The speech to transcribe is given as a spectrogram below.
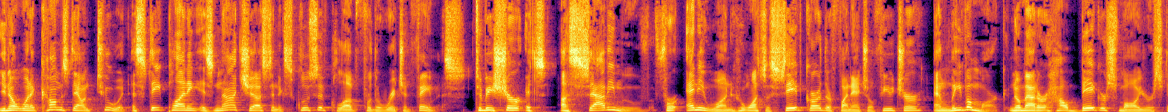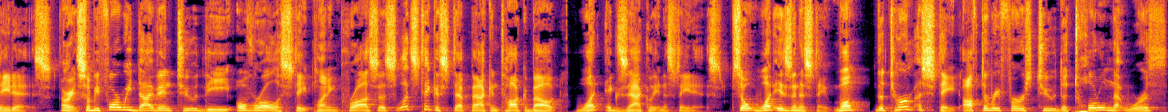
You know, when it comes down to it, estate planning is not just an exclusive club for the rich and famous. To be sure, it's a savvy move for anyone who wants to safeguard their financial future and leave a mark no matter how big or small your estate is. All right, so before we dive into the overall estate planning process, let's take a step back and talk about what exactly an estate is. So, what is an estate? Well, the term estate often refers to the total net worth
